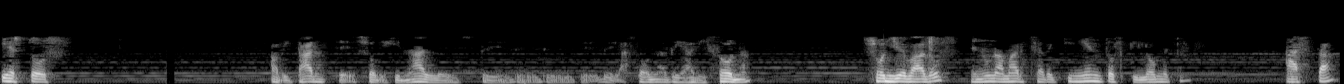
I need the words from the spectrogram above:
Y estos habitantes originales de, la zona de Arizona son llevados en una marcha de 500 kilómetros hasta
